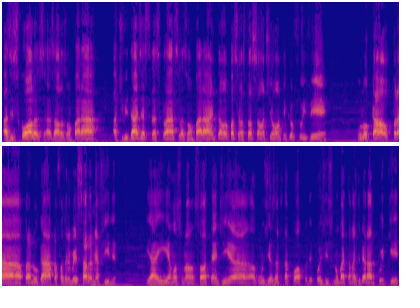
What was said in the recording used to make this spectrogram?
as escolas, as aulas vão parar, atividades extras classes, elas vão parar. Então, eu passei uma situação antes de ontem que eu fui ver um local para alugar para fazer aniversário da minha filha. E aí emocionou, só até dia, alguns dias antes da Copa. Depois disso não vai estar mais liberado. Por quê?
